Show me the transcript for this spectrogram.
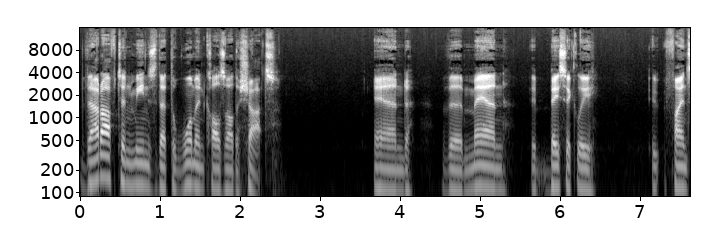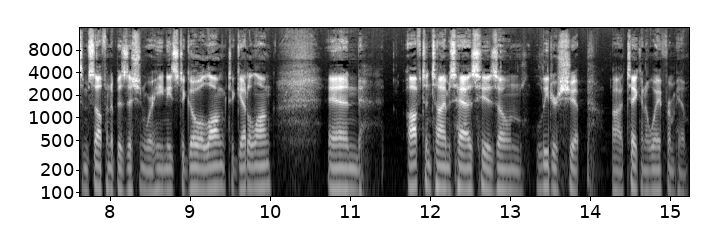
that often means that the woman calls all the shots and the man basically finds himself in a position where he needs to go along to get along, and oftentimes has his own leadership uh, taken away from him.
